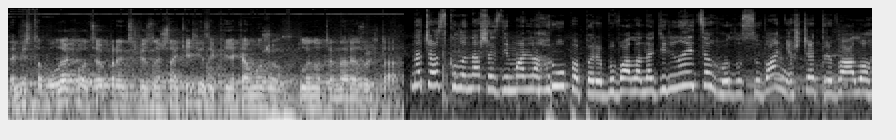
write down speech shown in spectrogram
Для міста Болехова це в принципі значна кількість, яка може вплинути на результат. На час, коли наша знімальна група перебувала на дільницях, голосування ще тривало.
